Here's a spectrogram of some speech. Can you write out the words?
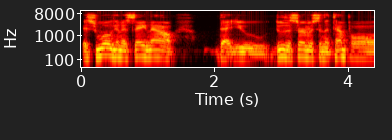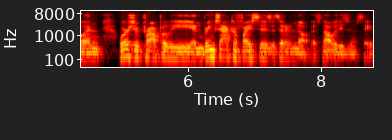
Is Shmuel going to say now, that you do the service in the temple and worship properly and bring sacrifices, etc. No, that's not what he's going to say.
